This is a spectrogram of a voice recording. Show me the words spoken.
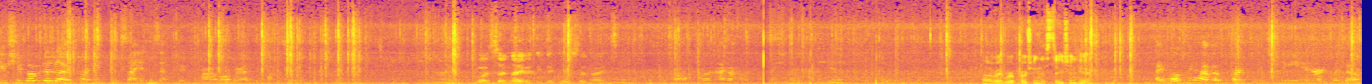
you should go to the Carnegie Science Center tomorrow while we're at the concert. well, it's at night, I think they close at night. Well, I don't know. Yeah. All right, we're approaching the station here. I hope we have a parking thingy in our window.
